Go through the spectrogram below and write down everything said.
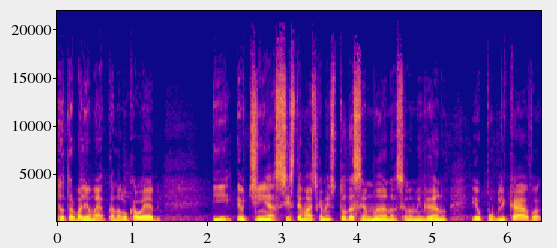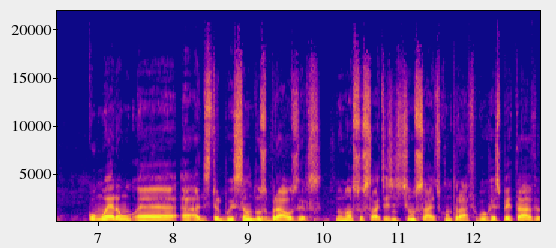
Eu trabalhei uma época na local web e eu tinha sistematicamente toda semana, se não me engano, eu publicava como eram é, a, distribuição dos browsers no nosso site. A gente tinha um site com tráfego respeitável,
